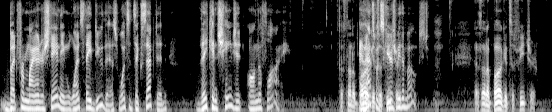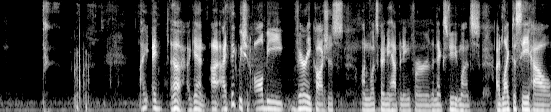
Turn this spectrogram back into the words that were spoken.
But from my understanding, once they do this, once it's accepted, they can change it on the fly. That's not a bug. And that's it's what scares feature. me the most. That's not a bug. It's a feature. I, I uh, again, I, I think we should all be very cautious on what's going to be happening for the next few months. I'd like to see how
